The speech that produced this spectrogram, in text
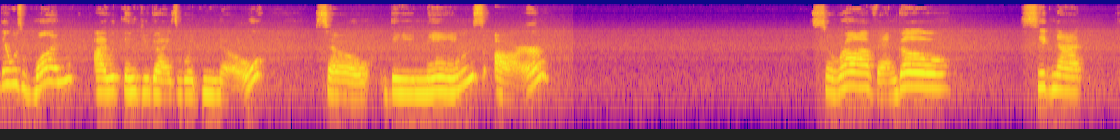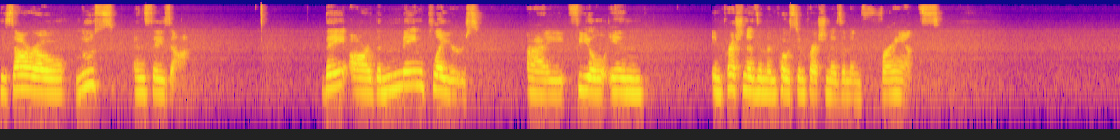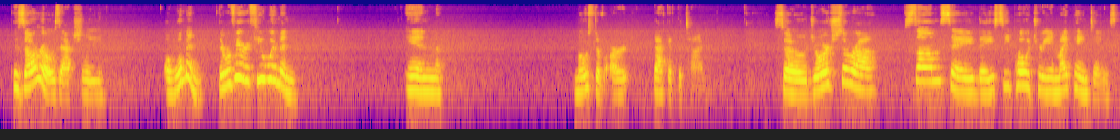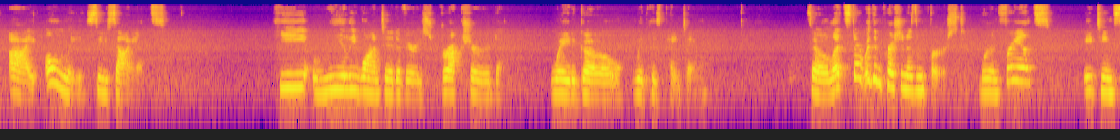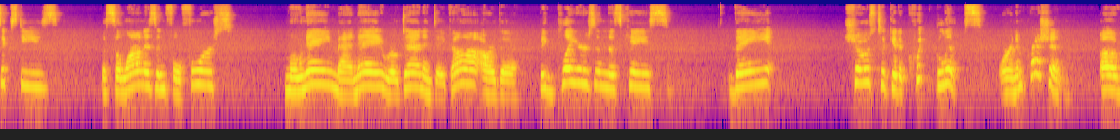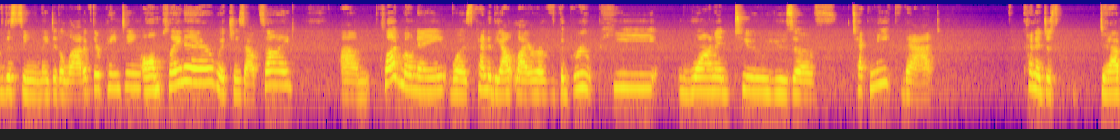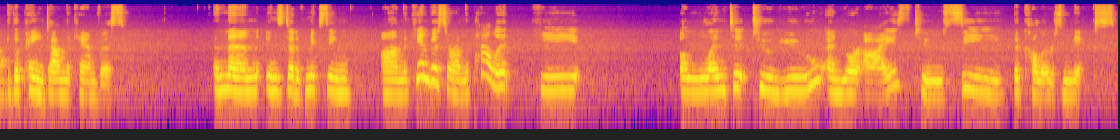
there was one I would think you guys would know. So the names are Seurat, Van Gogh, Signac, Pissarro, Luce, and Cezanne. They are the main players, I feel, in Impressionism and Post-Impressionism in France. Pissarro is actually a woman. There were very few women in most of art back at the time. So George Seurat, some say they see poetry in my paintings. I only see science. He really wanted a very structured way to go with his painting. So let's start with Impressionism first. We're in France, 1860s. The Salon is in full force. Monet, Manet, Rodin, and Degas are the big players in this case. They chose to get a quick glimpse or an impression of the scene. They did a lot of their painting en plein air, which is outside. Um, Claude Monet was kind of the outlier of the group. He wanted to use a technique that kind of just dabbed the paint on the canvas. And then instead of mixing on the canvas or on the palette, he lent it to you and your eyes to see the colors mix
